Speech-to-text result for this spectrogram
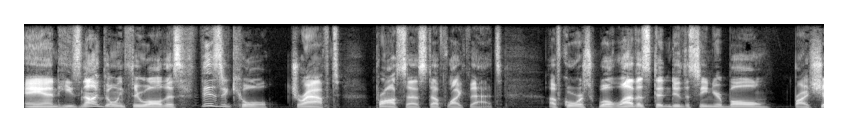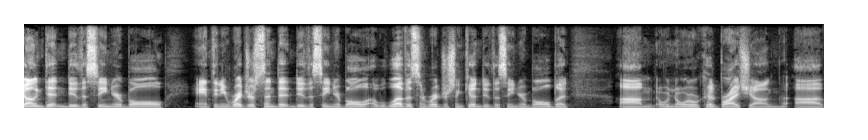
and he's not going through all this physical draft process stuff like that. Of course, Will Levis didn't do the Senior Bowl. Bryce Young didn't do the Senior Bowl. Anthony Richardson didn't do the Senior Bowl. Uh, Levis and Richardson couldn't do the Senior Bowl, but um, or nor could Bryce Young, uh,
